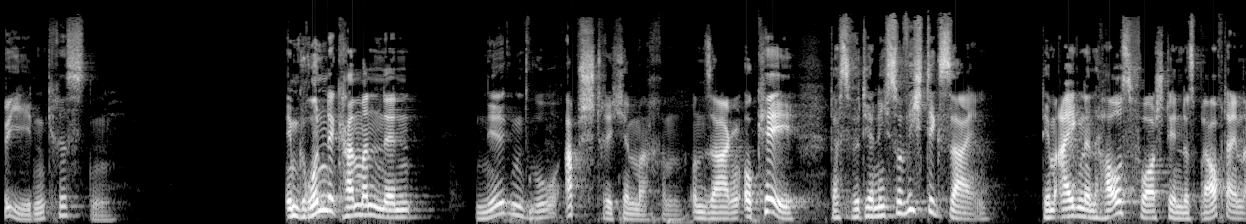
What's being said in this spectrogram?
für jeden Christen. Im Grunde kann man denn nirgendwo Abstriche machen und sagen, okay, das wird ja nicht so wichtig sein. Dem eigenen Haus vorstehen, das braucht ein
